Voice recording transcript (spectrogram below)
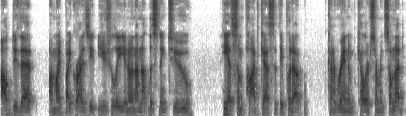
I'll do that on my bike rides usually, you know, and I'm not listening to. He has some podcasts that they put out kind of random Keller sermons. So I'm not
